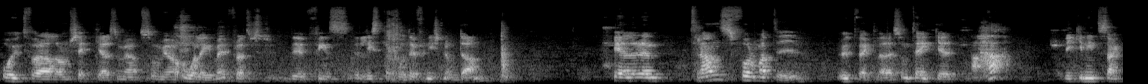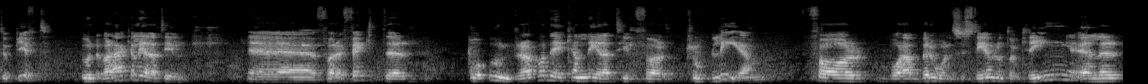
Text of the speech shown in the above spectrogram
Och utföra alla de checkar som jag, som jag ålägger mig för att det finns en lista på definition of done. Eller en transformativ utvecklare som tänker aha, vilken intressant uppgift. Undrar vad det här kan leda till eh, för effekter och undrar vad det kan leda till för problem för våra beroendesystem runt omkring eller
